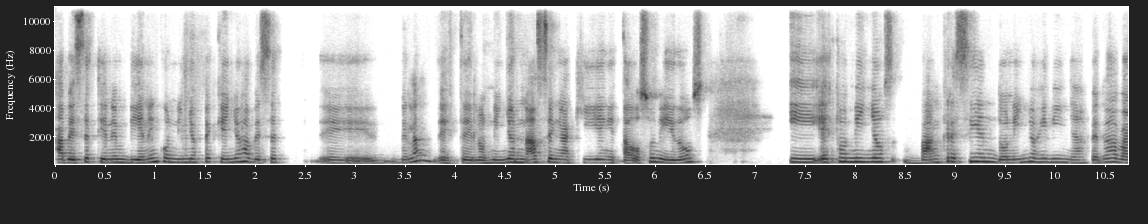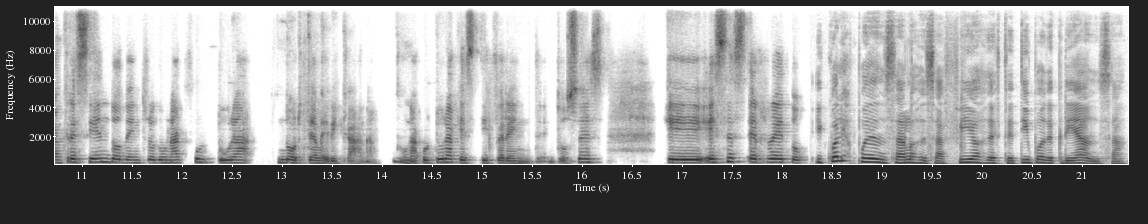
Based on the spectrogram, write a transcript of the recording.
a veces tienen, vienen con niños pequeños, a veces, eh, ¿verdad? Este, los niños nacen aquí en Estados Unidos y estos niños van creciendo, niños y niñas, ¿verdad? Van creciendo dentro de una cultura norteamericana, una cultura que es diferente. Entonces, eh, ese es el reto. ¿Y cuáles pueden ser los desafíos de este tipo de crianza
